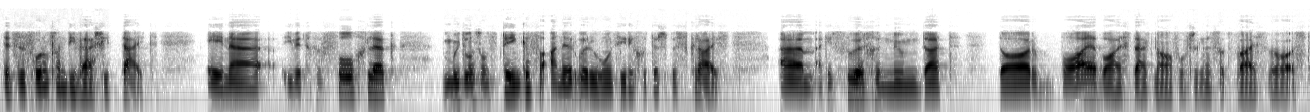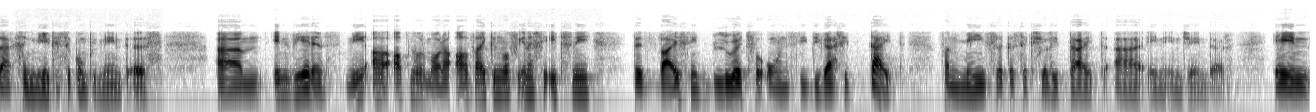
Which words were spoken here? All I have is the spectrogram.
Dit is 'n vorm van diversiteit. En uh jy weet gevolglik moet ons ons denke verander oor hoe ons hierdie goeters beskryf. Ehm um, ek het vroeër genoem dat daar baie baie sterk navorsing is wat wys dat daar 'n sterk genetiese komponent is. Ehm um, en weer eens, nie 'n abnormale afwyking of enige iets nie. Dit wys nie bloot vir ons die diversiteit van menslike seksualiteit uh en en gender. En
